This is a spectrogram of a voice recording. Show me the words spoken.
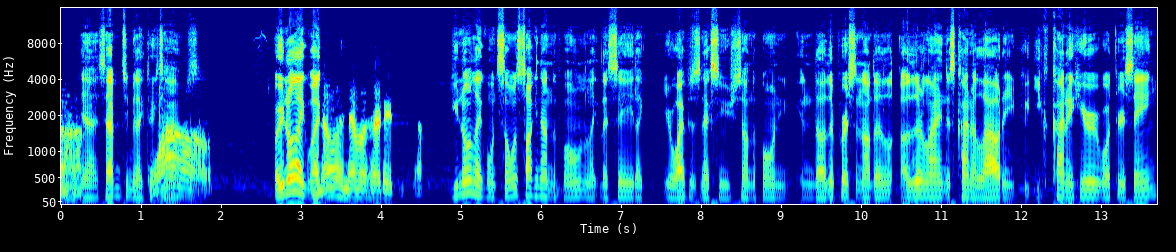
Uh-huh. yeah. It's happened to me like three times. wow. Or you know, like like no, I never heard it. Yeah. you know, like when someone's talking on the phone, like let's say like your wife is next to you, she's on the phone, and- and the other person on the other line is kind of loud, and you could, you could kind of hear what they're saying.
